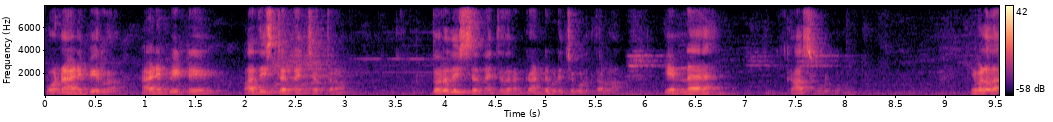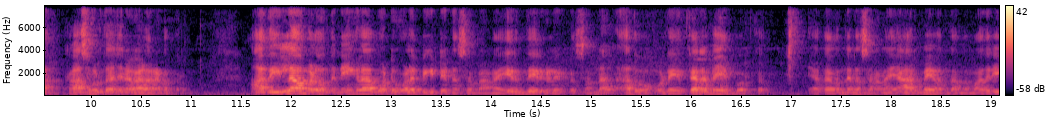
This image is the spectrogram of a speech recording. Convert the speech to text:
ஒன்று அனுப்பிடலாம். அனுப்பிட்டு அதிர்ஷ்ட நட்சத்திரம் துரதிர்ஷ்ட நட்சத்திரம் கண்டுபிடிச்சு கொடுத்துடலாம். என்ன? காசு கொடுக்கணும். இவ்வளோதான் காசு கொடுத்தாச்சுன்னா வேலை நடத்துகிறோம் அது இல்லாமல் வந்து நீங்களாக போட்டு உழைப்பிக்கிட்டு என்ன சொன்னாங்க இருந்தீர்கள் என்று சொன்னால் அது உங்களுடைய திறமையை பொறுத்தது. அதை வந்து என்ன சொன்னேன்னா யாருமே வந்து அந்த மாதிரி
